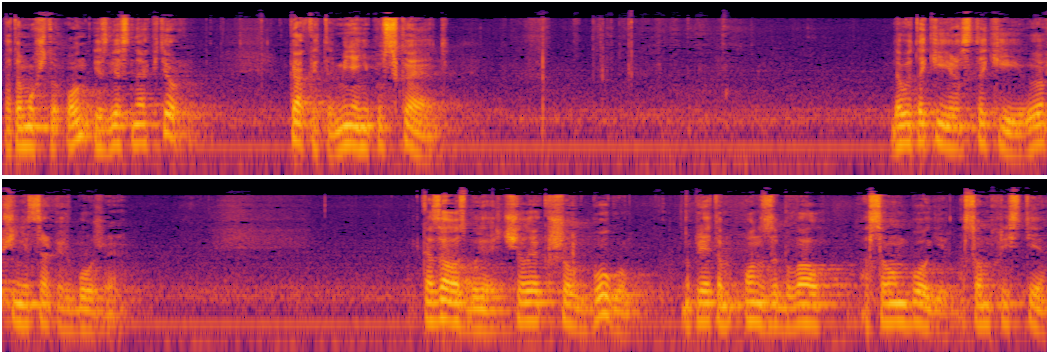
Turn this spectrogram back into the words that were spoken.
Потому что он известный актер. Как это? Меня не пускают. Да вы такие, раз такие, вы вообще не церковь Божия. Казалось бы, человек шел к Богу, но при этом он забывал о самом Боге, о самом Христе,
